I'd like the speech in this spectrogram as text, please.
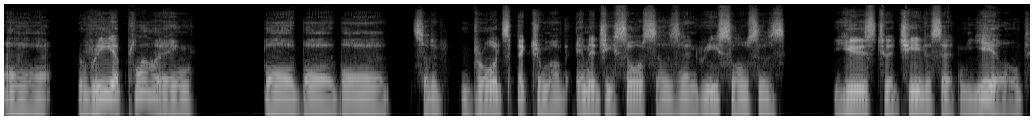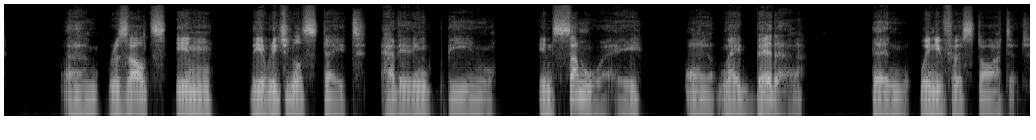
uh, reapplying the, the, the sort of broad spectrum of energy sources and resources used to achieve a certain yield um, results in the original state having been in some way uh, made better than when you first started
